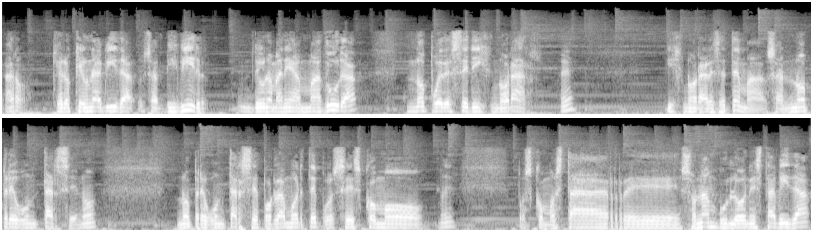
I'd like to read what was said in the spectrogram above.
Claro, creo que una vida, o sea, vivir de una manera madura no puede ser ignorar, ¿eh? ignorar ese tema, o sea, no preguntarse, ¿no? No preguntarse por la muerte, pues es como, ¿eh? pues como estar eh, sonámbulo en esta vida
